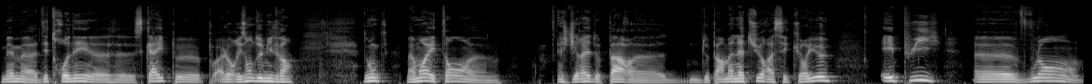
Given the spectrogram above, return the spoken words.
même à détrôner Skype à l'horizon 2020. Donc, bah, moi étant, je dirais, de par, de par ma nature assez curieux, et puis voulant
